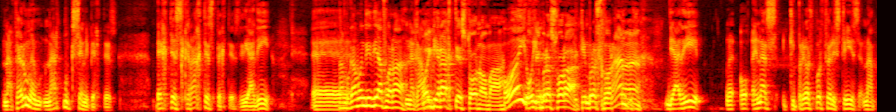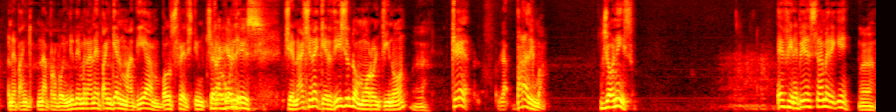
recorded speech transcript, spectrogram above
να φέρουμε να έρθουν ξένοι παίχτες. Παίχτες, κράχτες παίχτες. Δηλαδή. Ε, Να μου κάνουν τη διαφορά. να κάνουν Όχι τη- κράχτες στο όνομα. Όχι, όχι. Στην προσφορά. Την προσφορά Α. τους. Δηλαδή, ένας Κυπρέος ποδοσφαιριστής να, να, επαγγε- να προπονείται με έναν επαγγελματία ποδοσφαιριστή Και να όλοι- κερδίσει. Και να έχει να κερδίσει το μόρο κοινό. Ναι. Και παράδειγμα, Τζονί. Έφυγε, πήγε στην Αμερική. Ναι.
